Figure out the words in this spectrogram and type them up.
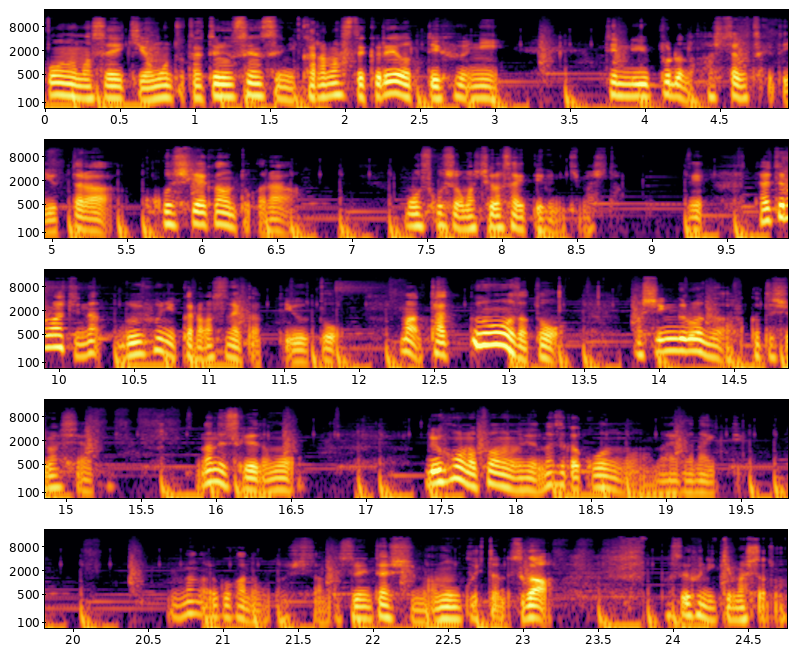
河野正幸をもっとタイトルセンスに絡ませてくれよっていう風に、天竜プロのハッシュタグつけて言ったら、公式アカウントから、もう少しお待ちくださいっていう風に来ました。で、タイトルマッチな、どういう風に絡ませないかっていうと、まあ、タックン王座と、まあ、シングル王座が復活しましたよ。なんですけれども、両方のトーナメントでなぜか河野の名前がないっていう。なんかよくわかんないことをしてたんで、それに対してまあ文句言ったんですが、まあ、そういう風に来ましたと。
